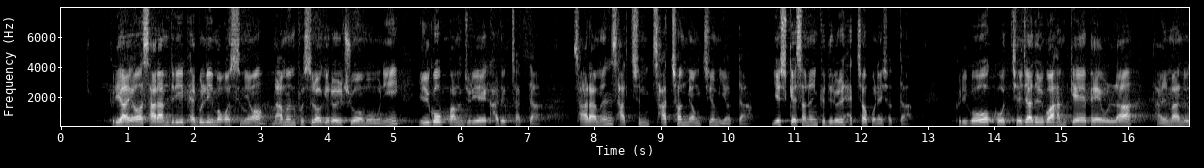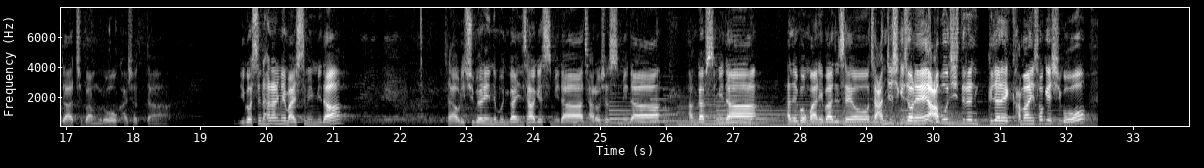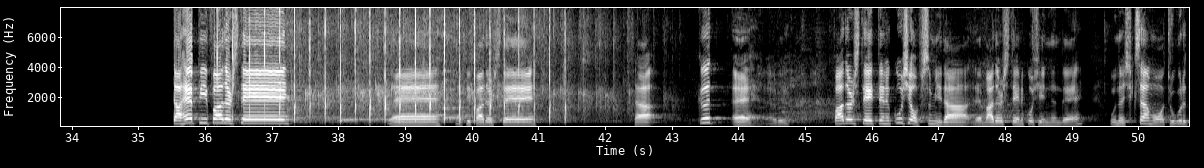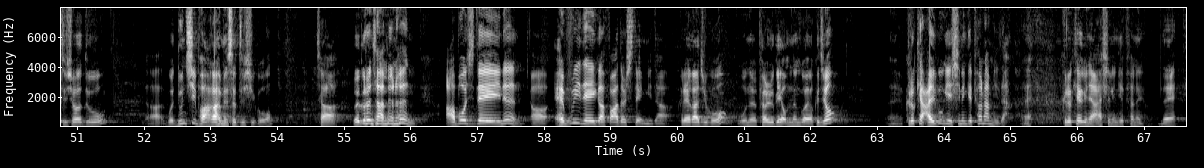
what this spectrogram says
그리하여 사람들이 배불리 먹었으며 남은 부스러기를 주워 모으니 일곱 광주리에 가득 찼다. 사람은 사천 명쯤이었다. 예수께서는 그들을 헤쳐 보내셨다. 그리고 곧 제자들과 함께 배에 올라 달마누다 지방으로 가셨다. 이것은 하나님의 말씀입니다. 자, 우리 주변에 있는 분과 인사하겠습니다. 잘 오셨습니다. 반갑습니다. 하늘 복 많이 받으세요. 자, 앉으시기 전에 아버지들은 그 자리에 가만히 서 계시고 자, Happy Father's Day. 네, Happy Father's Day. 자, 끝. 네, 우리 Father's Day 때는 꽃이 없습니다. 네, Mother's Day는 꽃이 있는데 오늘 식사 뭐 두 그릇 드셔도 아, 뭐 눈치 봐가면서 드시고 자 왜 그러냐면은 아버지 데이는 어, everyday가 Father's Day입니다. 그래가지고 오늘 별게 없는 거예요, 그죠? 네, 그렇게 알고 계시는 게 편합니다. 네, 그렇게 그냥 아시는 게 편해요. 네.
